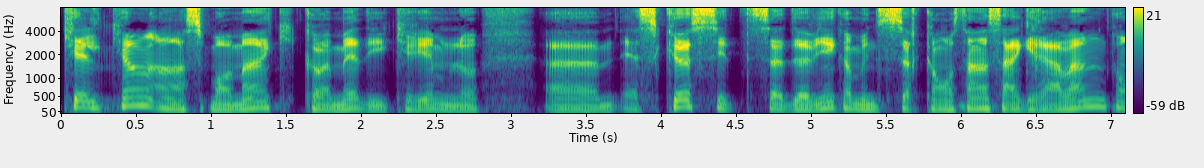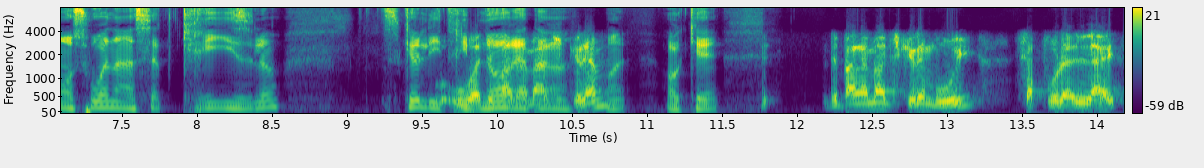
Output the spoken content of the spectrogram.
quelqu'un en ce moment qui commet des crimes, là, euh, est-ce que c'est, ça devient comme une circonstance aggravante qu'on soit dans cette crise-là? Est-ce que les tribunaux... Ouais, dépendamment du crime. OK. Dépendamment du crime, oui. ça pourrait l'être.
